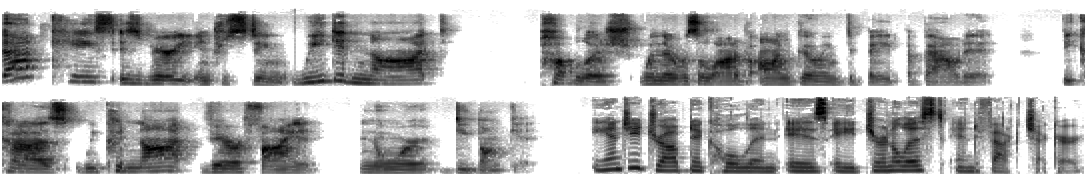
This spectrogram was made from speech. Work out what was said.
That case is very interesting. We did not publish when there was a lot of ongoing debate about it because we could not verify it nor debunk it. Angie Drobnic Holan is a journalist and fact checker.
